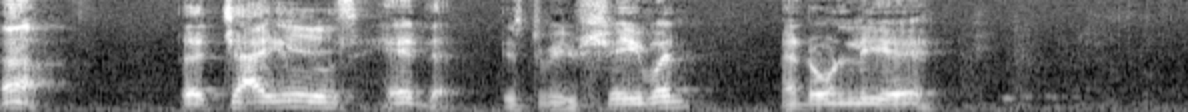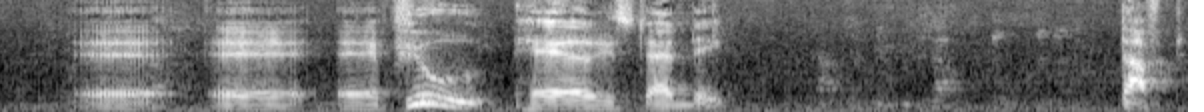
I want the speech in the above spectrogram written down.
Ah, the child's head is to be shaven and only a, a, a, a few hair is standing. Tuft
